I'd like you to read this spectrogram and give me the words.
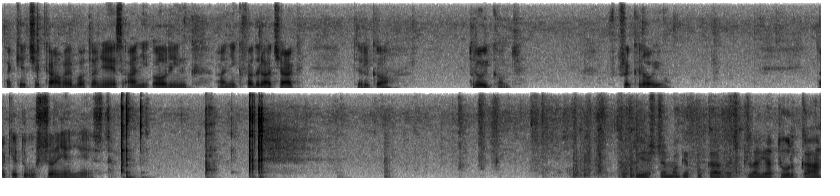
Takie ciekawe, bo to nie jest ani o-ring, ani kwadraciak, tylko trójkąt w przekroju. Takie tu uszczelnienie jest. Co tu jeszcze mogę pokazać? Klawiaturka.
